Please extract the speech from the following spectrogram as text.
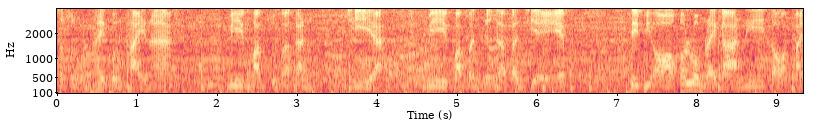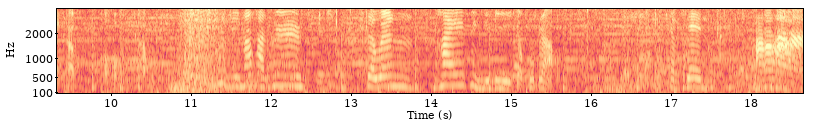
สนับสนุนให้คนไทยนะฮะมีความสุขกับการเชียร์ มีความบันเทิงกับการเชียร์ AF CPO ก็ร่วมรายการนี้ต่อไปครับ ขอขอบคุณครับรู้สึกดีมากค่ะที่เซเว่นให้สิ่งดีๆ กับพวกเรา อย่างเช่น อาหาร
